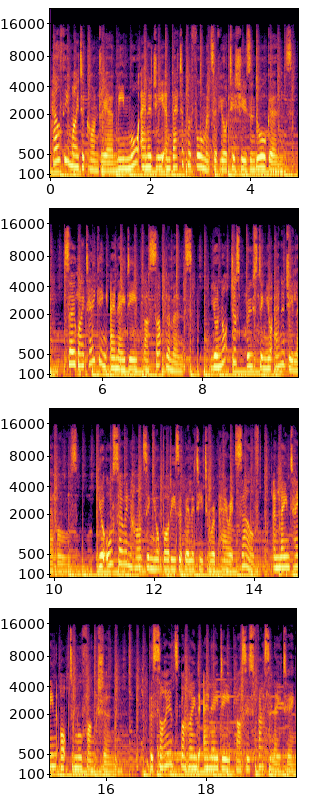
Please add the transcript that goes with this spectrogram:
Healthy mitochondria mean more energy and better performance of your tissues and organs. So by taking NAD Plus supplements, you're not just boosting your energy levels, you're also enhancing your body's ability to repair itself and maintain optimal function. The science behind NAD Plus is fascinating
